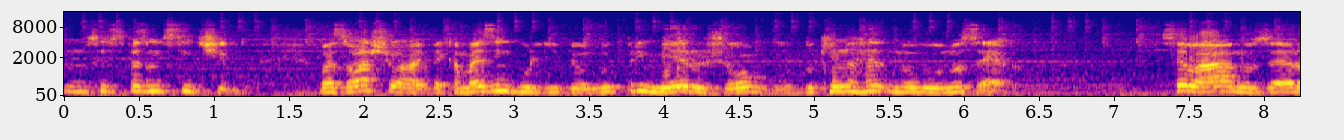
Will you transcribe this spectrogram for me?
não sei se faz muito sentido. Mas eu acho a Rebeca mais engolível no primeiro jogo do que no, no, no zero sei lá, no zero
